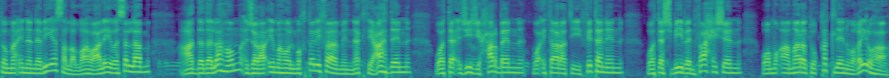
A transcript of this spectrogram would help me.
ثم إن النبي صلى الله عليه وسلم عدد لهم جرائمه المختلفة من نكث عهد وتأجيج حرب وإثارة فتن وتشبيب فاحش ومؤامرة قتل وغيرها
